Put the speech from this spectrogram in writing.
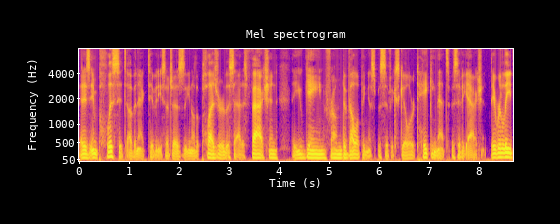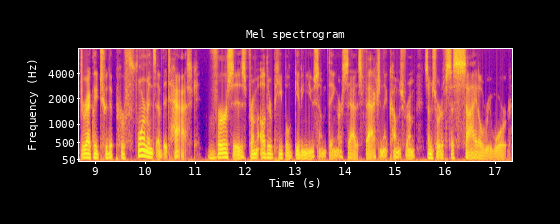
that is implicit of an activity, such as, you know, the pleasure, the satisfaction that you gain from developing a specific skill or taking that specific action. They relate directly to the performance of the task versus from other people giving you something or satisfaction that comes from some sort of societal reward.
